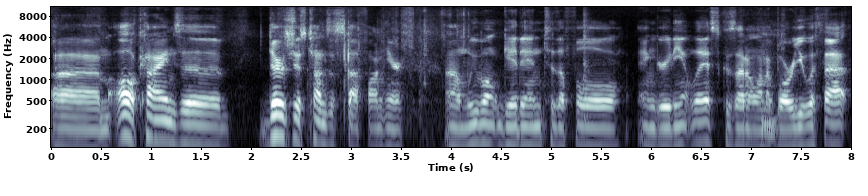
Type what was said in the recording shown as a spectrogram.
um, all kinds of. There's just tons of stuff on here. Um, we won't get into the full ingredient list because I don't want to bore you with that.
